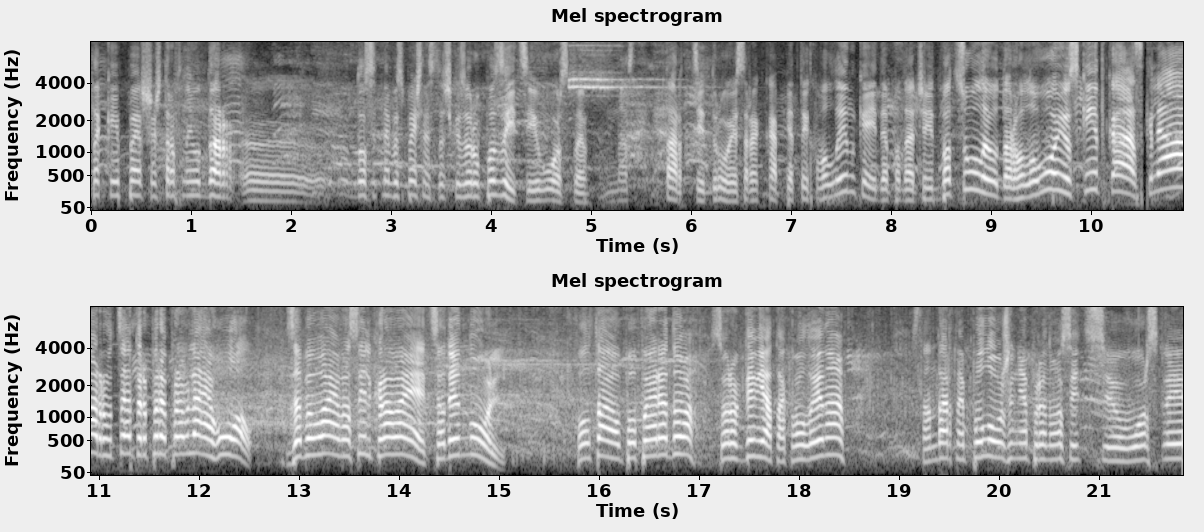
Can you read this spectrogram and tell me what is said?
такий перший штрафний удар е, досить небезпечний з точки зору позиції Ворскли. На старті другої 45 хвилинки йде подача від Бацули. Удар головою. Скидка. Скляр у центр переправляє гол. Забиває Василь Кравець. 1-0. Полтава попереду. 49-та хвилина. Стандартне положення приносить Ворсклі.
